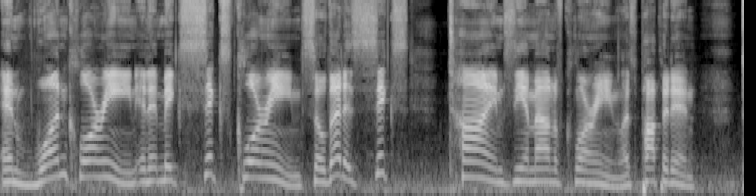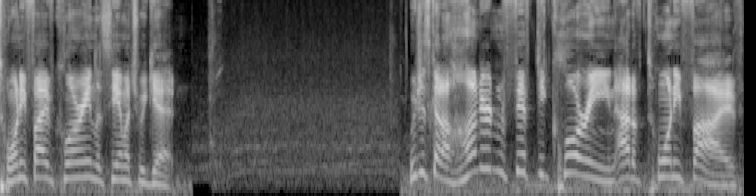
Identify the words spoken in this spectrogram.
and one chlorine, and it makes six chlorine. So that is six times the amount of chlorine. Let's pop it in. 25 chlorine. Let's see how much we get. We just got 150 chlorine out of 25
